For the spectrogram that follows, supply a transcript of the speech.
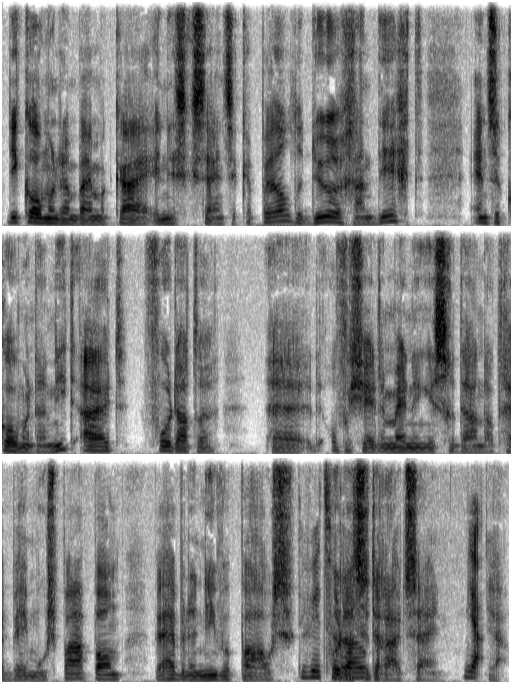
die komen dan bij elkaar in de Sixtijnse kapel, de deuren gaan dicht en ze komen er niet uit voordat er uh, de officiële mening is gedaan dat habemus papam, we hebben een nieuwe paus, voordat ze eruit zijn. Ja. ja.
